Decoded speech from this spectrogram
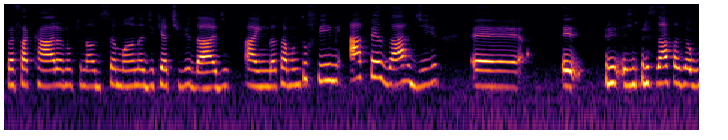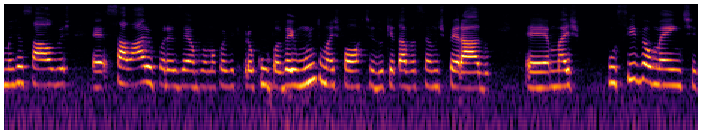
com essa cara no final de semana de que a atividade ainda está muito firme, apesar de é, a gente precisar fazer algumas ressalvas. É, salário, por exemplo, é uma coisa que preocupa, veio muito mais forte do que estava sendo esperado, é, mas possivelmente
